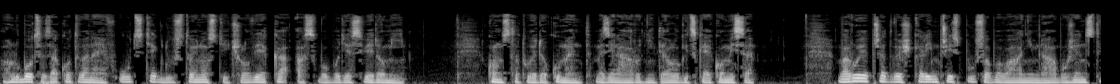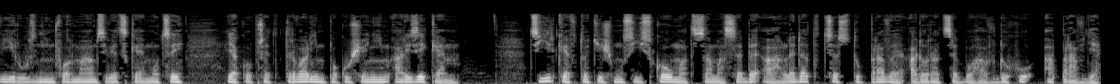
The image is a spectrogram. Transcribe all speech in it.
hluboce zakotvené v úctě k důstojnosti člověka a svobodě svědomí konstatuje dokument Mezinárodní teologické komise. Varuje před veškerým přizpůsobováním náboženství různým formám světské moci, jako před trvalým pokušením a rizikem. Církev totiž musí zkoumat sama sebe a hledat cestu pravé adorace Boha v duchu a pravdě.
